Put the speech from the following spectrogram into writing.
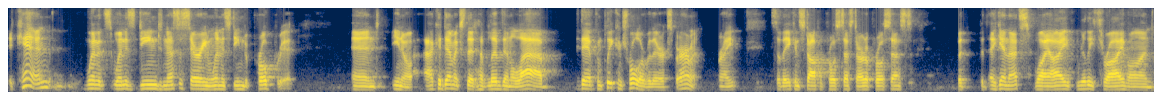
it can when it's when it's deemed necessary and when it's deemed appropriate. And you know, academics that have lived in a lab, they have complete control over their experiment, right? So they can stop a process, start a process. But, but again, that's why I really thrive on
